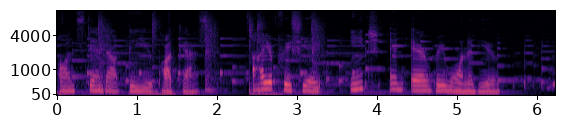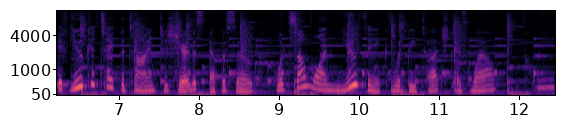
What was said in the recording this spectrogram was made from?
on Standout Be You podcast. I appreciate each and every one of you. If you could take the time to share this episode with someone you think would be touched as well, please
